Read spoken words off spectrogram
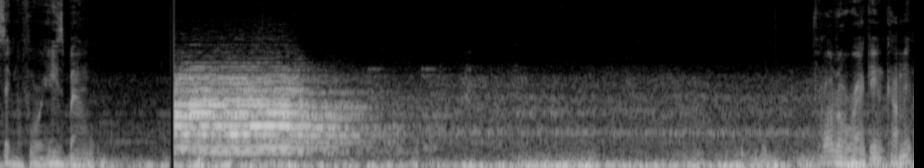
Signal for eastbound. Auto rack incoming.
